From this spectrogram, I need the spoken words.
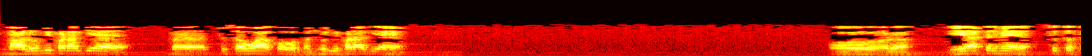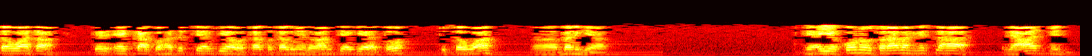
معلوم بھی پڑھا گیا ہے۔ تسوا کو اور مجھول بھی پڑھا گیا ہے۔ اور یہ اصل میں ست تھا۔ پھر ایک کا کو حذف کیا گیا اور تا کو تاگ میں ادغام کیا گیا تو تسوا بن گیا۔ یا یکونو سرابا مثلها لعازم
